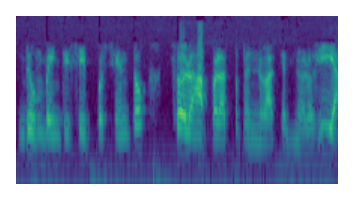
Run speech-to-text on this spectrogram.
de un 26% son los aparatos de nueva tecnología.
